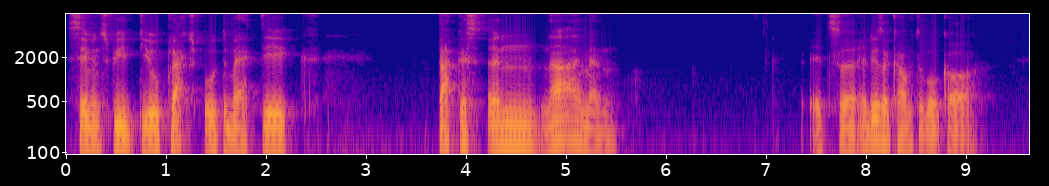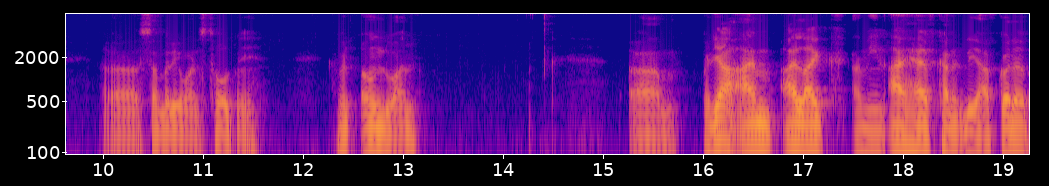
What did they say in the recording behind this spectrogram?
seven speed dual clutch automatic. Tuck is in. Nah, man. It's a, it is a comfortable car. Uh, somebody once told me. I haven't owned one um, but yeah, I'm I like. I mean, I have currently. I've got a,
